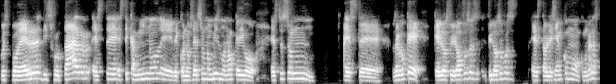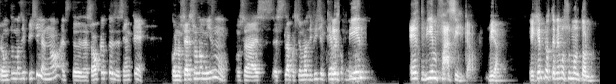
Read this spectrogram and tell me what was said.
pues poder disfrutar este, este camino de, de, conocerse uno mismo, ¿no? Que digo, esto es un, este, pues algo que, que los filósofos, filósofos establecían como, como, una de las preguntas más difíciles, ¿no? Este, desde Sócrates decían que conocerse uno mismo, o sea, es, es la cuestión más difícil. ¿Qué es bien, es bien fácil, cabrón. Mira, ejemplos tenemos un montón.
